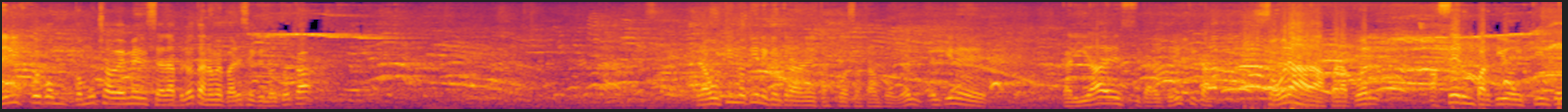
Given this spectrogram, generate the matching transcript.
Nelly fue con, con mucha vehemencia la pelota, no me parece que lo toca. Pero Agustín no tiene que entrar en estas cosas tampoco. Él, él tiene calidades y características sobradas para poder hacer un partido distinto.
